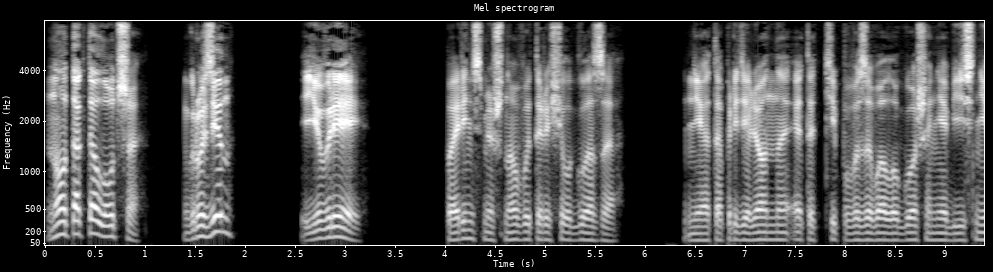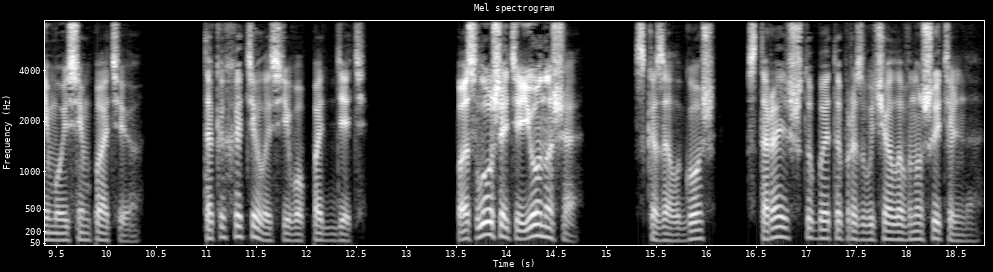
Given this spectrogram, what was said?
«Ну, так-то лучше. Грузин?» «Еврей». Парень смешно вытаращил глаза. Нет, определенно, этот тип вызывал у Гоши необъяснимую симпатию. Так и хотелось его поддеть. «Послушайте, юноша», — сказал Гош, стараясь, чтобы это прозвучало внушительно.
